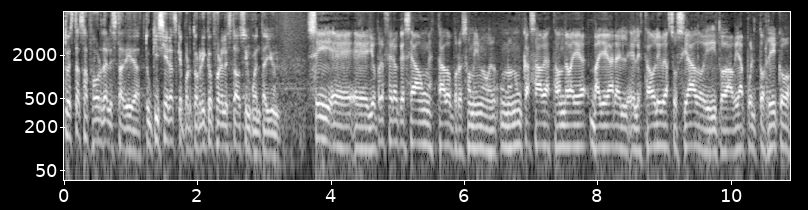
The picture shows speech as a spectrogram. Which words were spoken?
tú estás a favor de la estadidad. Tú quisieras que Puerto Rico fuera el Estado 51. Sí, eh, eh, yo prefiero que sea un Estado por eso mismo. Uno nunca sabe hasta dónde va a llegar, va a llegar el, el Estado Libre Asociado y todavía Puerto Rico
